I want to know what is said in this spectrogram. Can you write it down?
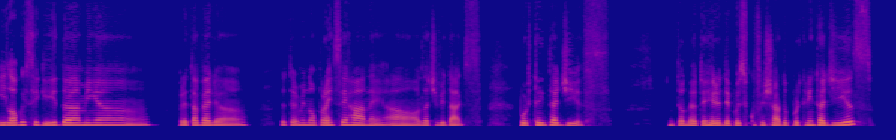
E logo em seguida a minha preta velha determinou para encerrar, né, as atividades por 30 dias. Então, daí o terreiro depois ficou fechado por 30 dias,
